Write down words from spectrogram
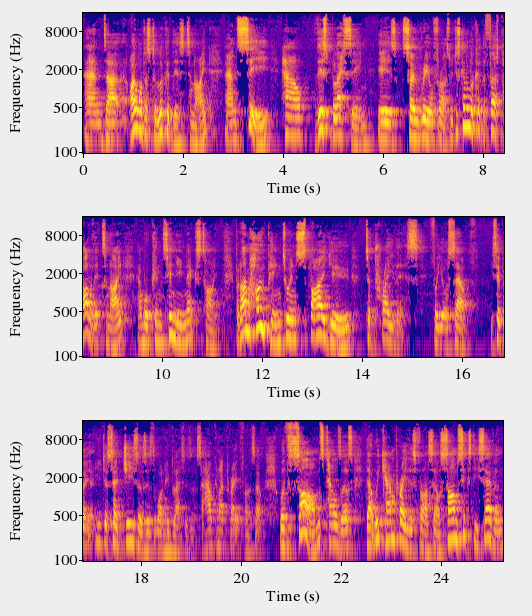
And uh, I want us to look at this tonight and see how this blessing is so real for us. We're just going to look at the first part of it tonight and we'll continue next time. But I'm hoping to inspire you to pray this for yourself. You said, but you just said Jesus is the one who blesses us. So how can I pray it for myself? Well, the Psalms tells us that we can pray this for ourselves. Psalm 67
